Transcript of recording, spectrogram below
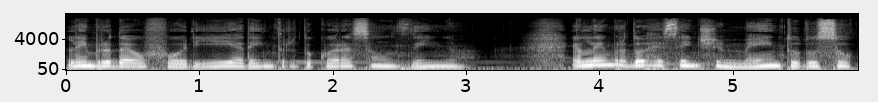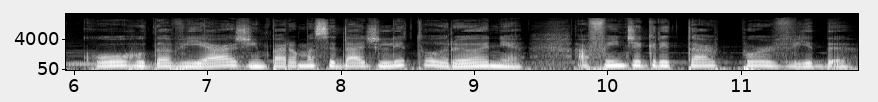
Lembro da euforia dentro do coraçãozinho eu lembro do ressentimento, do socorro, da viagem para uma cidade litorânea a fim de gritar por vida.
